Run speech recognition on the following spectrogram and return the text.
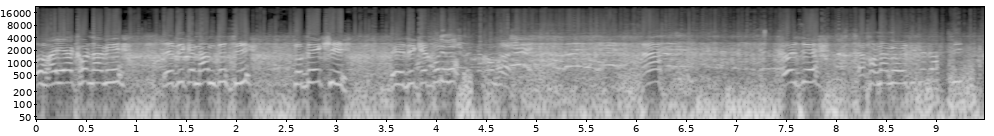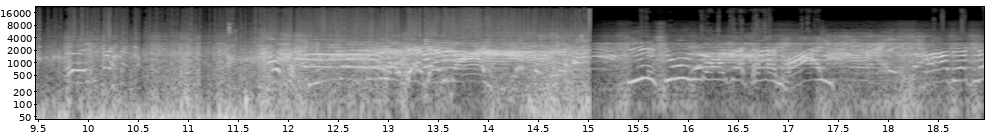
ও ভাই, এখন আমি এদিকে নামতেছি, তো দেখি এদিকের পরিবেশ কেমন হয়। হ্যাঁ? ওই যে, এখন আমি ওইদিকে যাচ্ছি। কি সুন্দর দেখেন ভাই না দেখলে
